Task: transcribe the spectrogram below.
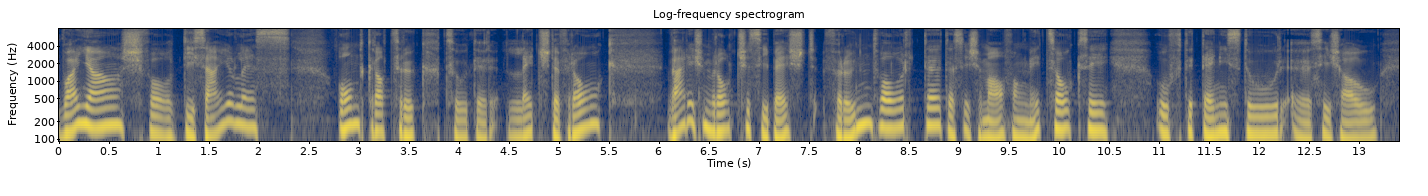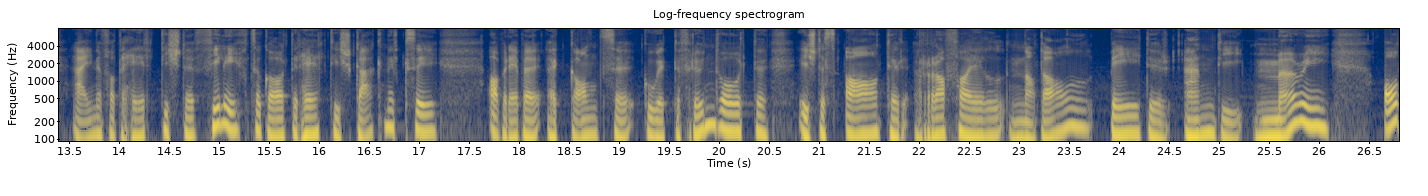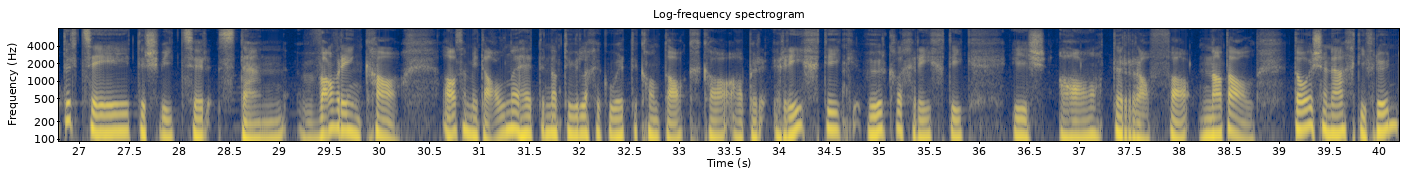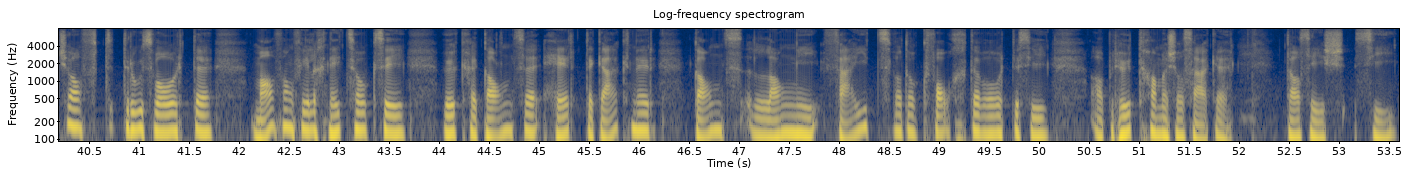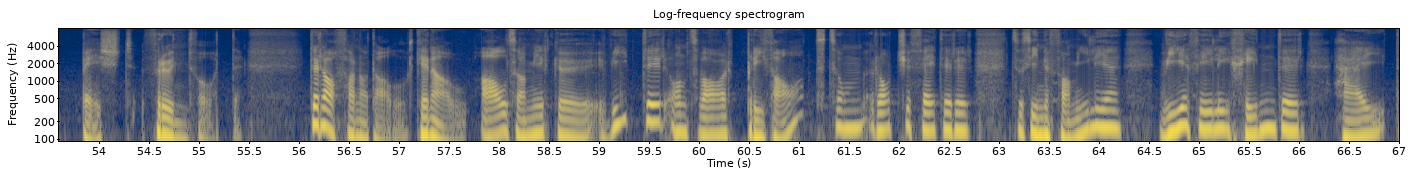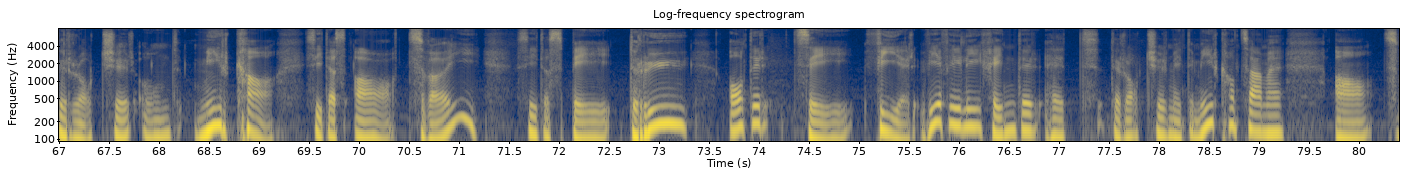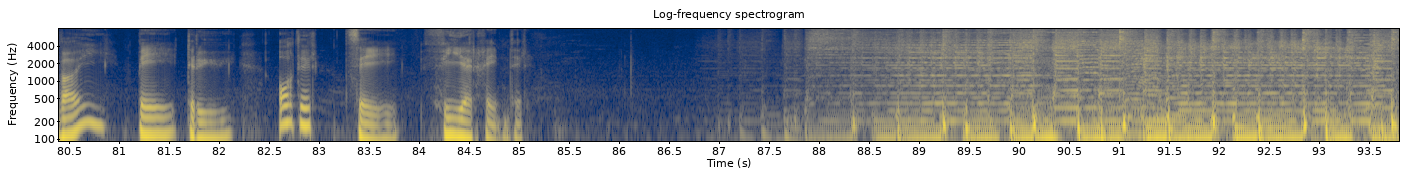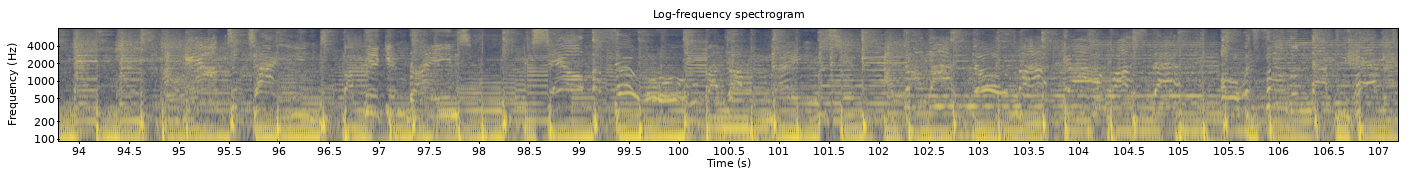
Voyage, von Desireless. Und gerade zurück zu der letzten Frage. Wer ist im Roger sein bester Freund geworden? Das war am Anfang nicht so auf der Tennistour. Es war auch einer der härtesten, vielleicht sogar der härteste Gegner gewesen. Aber eben ein ganz guter Freund geworden ist das A der Rafael Nadal, B der Andy Murray oder C, der Schweizer Stan Wawrinka. Also mit allen hat er natürlich einen guten Kontakt gehabt, aber richtig, wirklich richtig ist A, der Rafa Nadal. Da ist eine echte Freundschaft daraus geworden. Am Anfang vielleicht nicht so gesehen, wirklich ein ganz harter Gegner, ganz lange Fights, die hier gefochten worden sind. Aber heute kann man schon sagen, das ist sein bester Freund geworden. Der Rafa Nadal, genau. Also, wir gehen weiter und zwar privat zum Roger Federer, zu seiner Familie. Wie viele Kinder haben der Roger und Mirka? Sind das A 2, sind das B 3 oder C 4? Wie viele Kinder hat der Roger mit der Mirka zusammen? A 2, B 3 oder C 4 Kinder?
